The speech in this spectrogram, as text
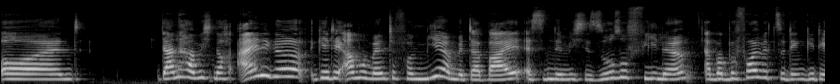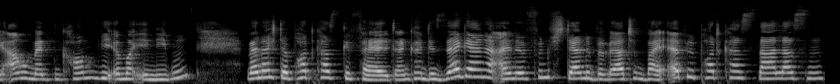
Und dann habe ich noch einige GDA-Momente von mir mit dabei. Es sind nämlich so, so viele. Aber bevor wir zu den GDA-Momenten kommen, wie immer, ihr Lieben, wenn euch der Podcast gefällt, dann könnt ihr sehr gerne eine 5-Sterne-Bewertung bei Apple Podcasts dalassen,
